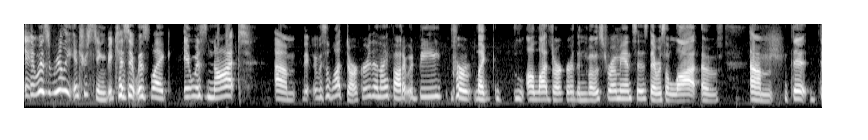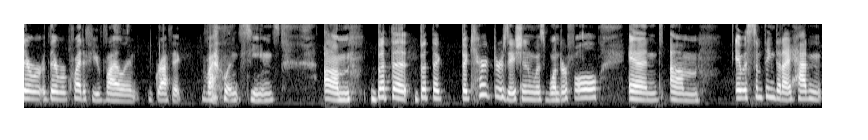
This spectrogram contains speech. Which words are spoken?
it was really interesting because it was like it was not um it, it was a lot darker than I thought it would be for like a lot darker than most romances. There was a lot of um, the, there were there were quite a few violent, graphic, violent scenes. Um, but the but the the characterization was wonderful, and um, it was something that I hadn't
